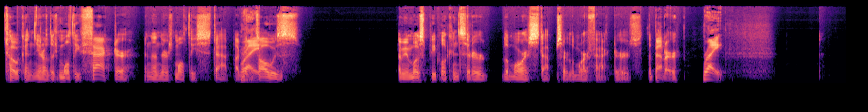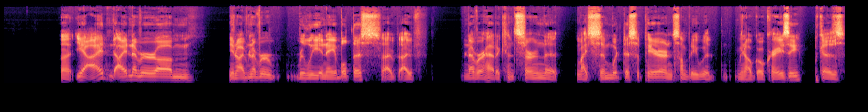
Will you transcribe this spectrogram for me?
token. You know, there's multi-factor and then there's multi-step. I mean, Right. it's always. I mean, most people consider the more steps or the more factors, the better. Right. But yeah, I I never, um, you know, I've never really enabled this. I've I've never had a concern that my sim would disappear and somebody would, you know, go crazy because.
